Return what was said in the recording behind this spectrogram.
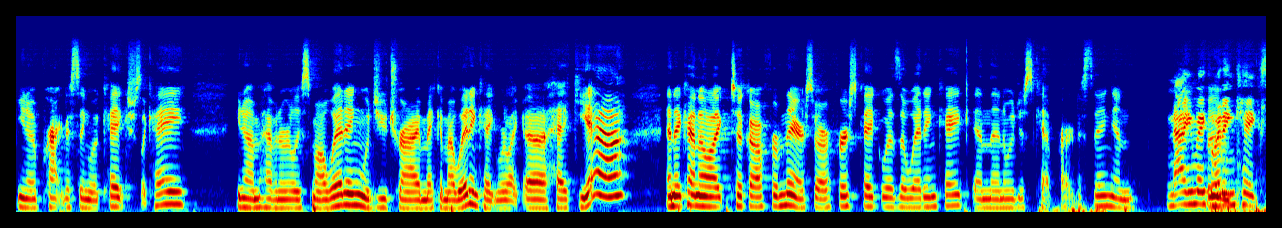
you know, practicing with cake. She's like, "Hey, you know, I'm having a really small wedding. Would you try making my wedding cake?" We're like, "Uh, heck yeah!" And it kind of like took off from there. So our first cake was a wedding cake, and then we just kept practicing. And Now you make Boom. wedding cakes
